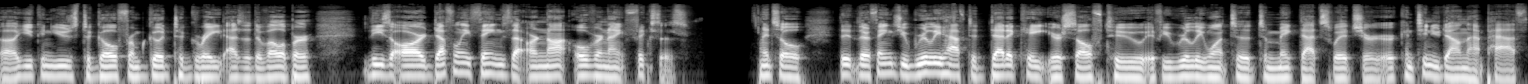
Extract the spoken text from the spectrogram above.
uh, you can use to go from good to great as a developer. These are definitely things that are not overnight fixes. And so there are things you really have to dedicate yourself to if you really want to to make that switch or, or continue down that path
